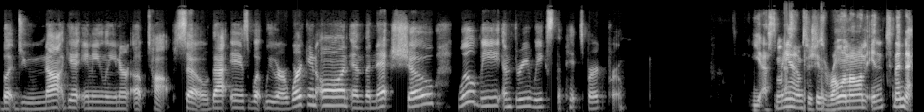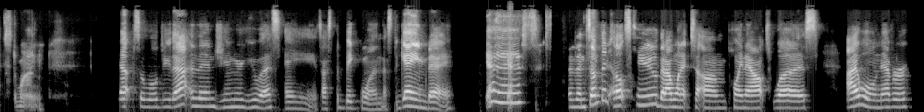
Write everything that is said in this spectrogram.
but do not get any leaner up top. So that is what we are working on. And the next show will be in three weeks, the Pittsburgh Pro. Yes, ma'am. So she's rolling on into the next one. Yep. So we'll do that. And then Junior USA. That's the big one. That's the game day. Yes. And then something else too that I wanted to um, point out was I will never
